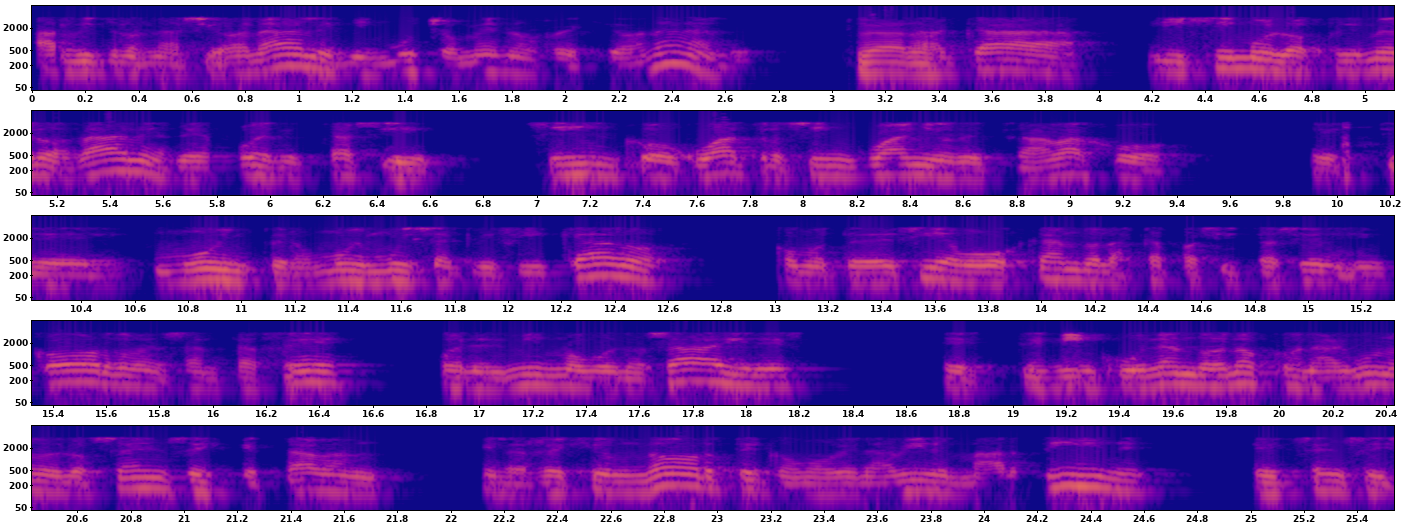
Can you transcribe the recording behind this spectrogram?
árbitros nacionales ni mucho menos regionales. Claro. Acá hicimos los primeros danes después de casi cinco, cuatro, cinco años de trabajo este, muy, pero muy, muy sacrificado, como te decía, buscando las capacitaciones en Córdoba, en Santa Fe o en el mismo Buenos Aires, este, vinculándonos con algunos de los senseis que estaban en la región norte, como Benavides Martínez, el sensei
